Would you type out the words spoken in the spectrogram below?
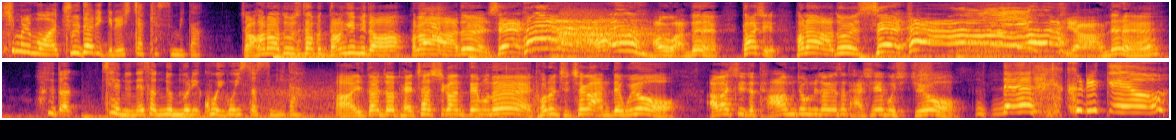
힘을 모아 줄다리기를 시작했습니다 자, 하나, 둘, 셋 하면 당깁니다. 하나, 둘, 셋! 아, 아유, 안 되네. 다시. 하나, 둘, 셋! 야, 안 되네. 어느덧 제 눈에서 눈물이 고이고 있었습니다 아, 일단 저 배차 시간 때문에 더는 지체가 안 되고요. 아가씨, 저 다음 정류장에서 다시 해보시죠. 네, 그럴게요.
